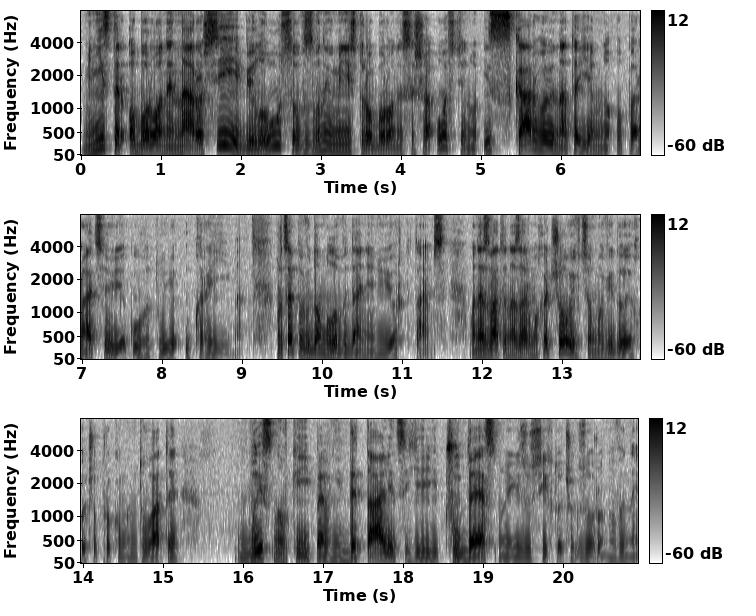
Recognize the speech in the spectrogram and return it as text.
Міністр оборони на Росії Білоусов дзвонив міністру оборони США Остіну із скаргою на таємну операцію, яку готує Україна. Про це повідомило видання New York Times. Мене звати Назар Мухачов, і в цьому відео я хочу прокоментувати висновки і певні деталі цієї чудесної з усіх точок зору новини.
